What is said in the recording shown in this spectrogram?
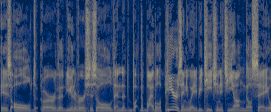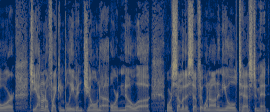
is old, or the universe is old, and the the Bible appears anyway to be teaching it's young. They'll say, or gee, I don't know if I can believe in Jonah or Noah or some of the stuff that went on in the Old Testament.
